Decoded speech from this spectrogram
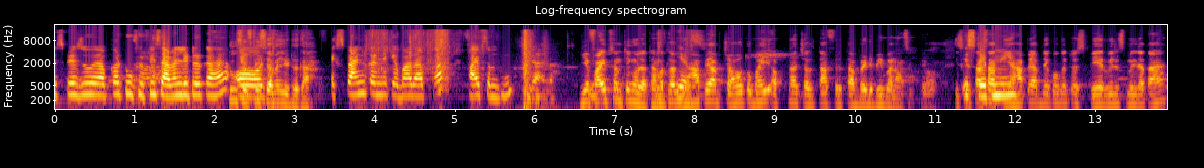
स्पेस जो है आपका 257 लीटर का है 257 लीटर का। एक्सपैंड करने के बाद आपका 5 समथिंग जाएगा। ये फाइव समथिंग हो जाता है मतलब Yes. यहाँ पे आप चाहो तो भाई अपना चलता फिरता बेड भी बना सकते हो। इसके साथ साथ यहाँ पे आप देखोगे तो स्पेयर व्हील्स मिल जाता है।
